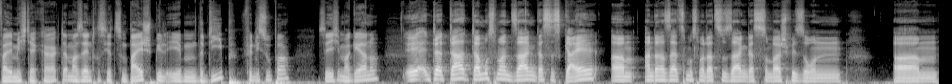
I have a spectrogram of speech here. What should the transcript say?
weil mich der Charakter immer sehr interessiert. Zum Beispiel eben The Deep, finde ich super. Sehe ich immer gerne. Da, da, da muss man sagen, das ist geil. Ähm, andererseits muss man dazu sagen, dass zum Beispiel so ein, ähm,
